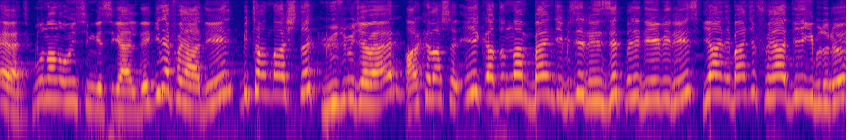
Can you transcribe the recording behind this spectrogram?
Evet bundan oyun simgesi geldi. Yine fena değil. Bir tane daha açtık. 100 mücevher. Arkadaşlar ilk adımdan bence bizi rezil etmedi diyebiliriz. Yani bence fena değil gibi duruyor.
